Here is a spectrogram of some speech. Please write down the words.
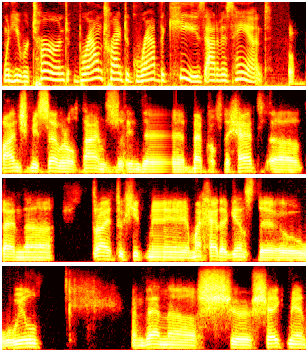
When he returned, Brown tried to grab the keys out of his hand. Punched me several times in the back of the head, uh, then uh, tried to hit me my head against the wheel and then uh, shake me and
